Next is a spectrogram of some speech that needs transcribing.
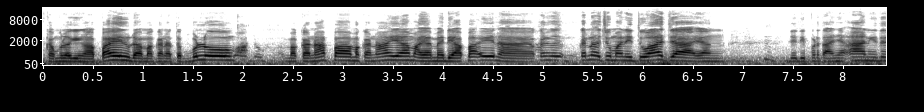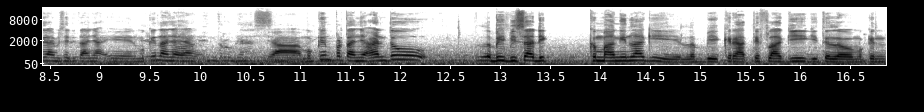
kamu lagi ngapain udah makan atau belum Waduh. makan apa makan ayam ayamnya diapain. Nah kan kan nggak cuman itu aja yang jadi pertanyaan gitu yang bisa ditanyain. Mungkin nanya yang ya mungkin pertanyaan tuh lebih bisa dikembangin lagi lebih kreatif lagi gitu loh. Mungkin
